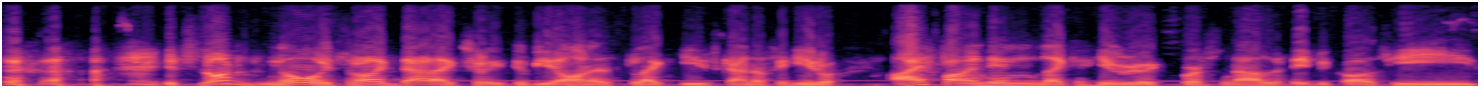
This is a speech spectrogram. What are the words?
it's not no, it's not like that actually, to be honest. Like he's kind of a hero. I find him like a heroic personality because he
